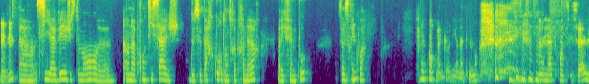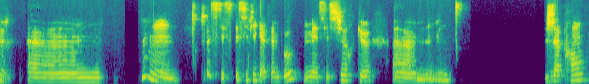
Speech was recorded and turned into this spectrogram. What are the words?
Mm-hmm. S'il y avait justement un apprentissage de ce parcours d'entrepreneur avec Fempo, ça serait mm-hmm. quoi? oh my god, il y en a tellement. un apprentissage. Euh... Hmm. Je ne sais pas si c'est spécifique à Fempo, mais c'est sûr que euh, j'apprends,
